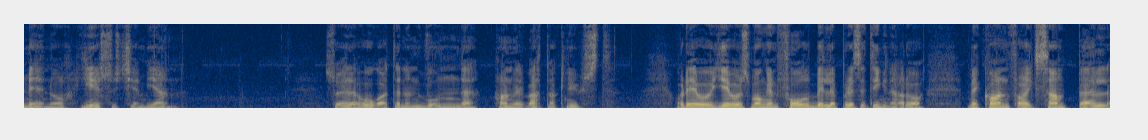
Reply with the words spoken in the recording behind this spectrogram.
med når Jesus kommer igjen. Så er det òg at den vonde, han vil bli knust. Og det gir oss mange forbilder på disse tingene her, da. Vi kan for eksempel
